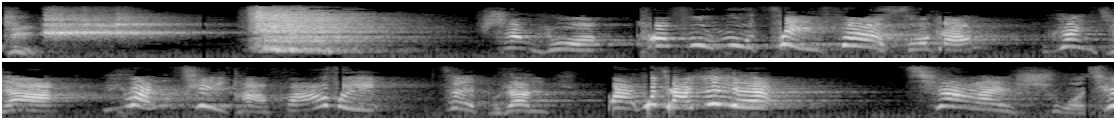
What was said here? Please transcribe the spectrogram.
置？倘若他父母罪发所纲，俺家愿替他发罪；再不然，把我家爷爷前来说情，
